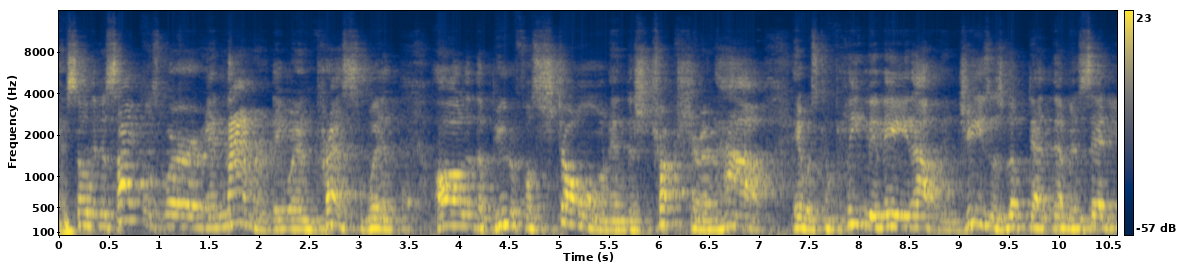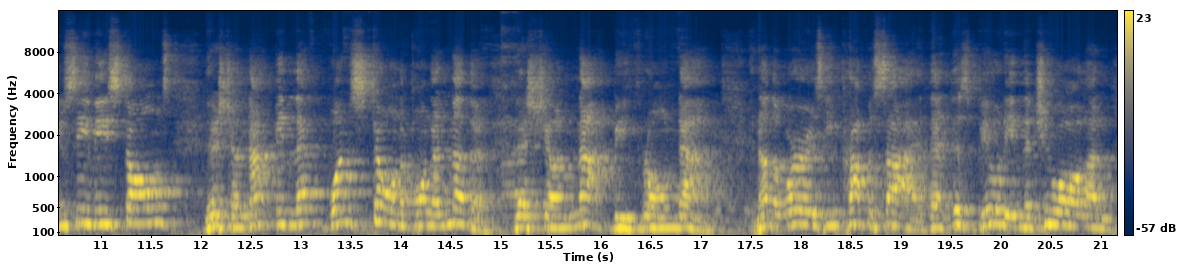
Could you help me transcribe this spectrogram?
And so the disciples were enamored. They were impressed with all of the beautiful stone and the structure and how it was completely laid out. And Jesus looked at them and said, You see these stones? There shall not be left one stone upon another that shall not be thrown down. In other words, he prophesied that this building that you all are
